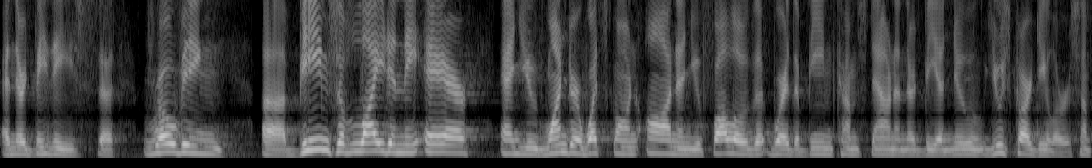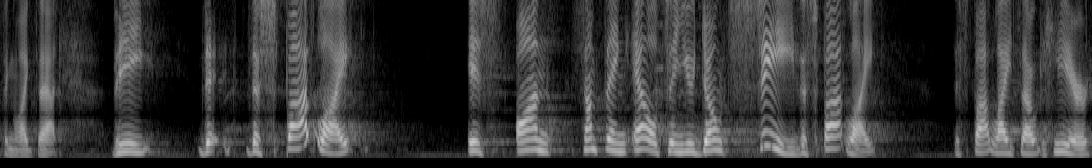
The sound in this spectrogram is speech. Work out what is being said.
and there'd be these uh, roving uh, beams of light in the air, and you'd wonder what's going on, and you follow the, where the beam comes down, and there'd be a new used car dealer or something like that. The, the, the spotlight is on something else and you don't see the spotlight. The spotlight's out here.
